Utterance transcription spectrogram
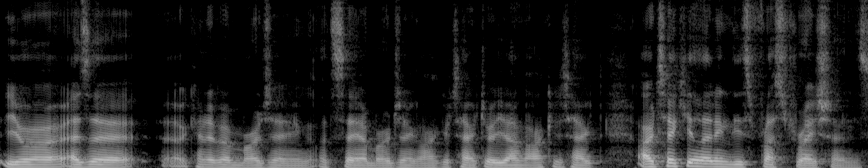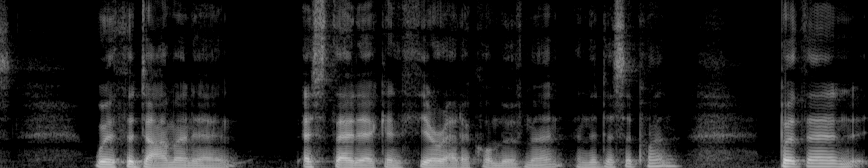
you're as a, a, kind of emerging, let's say emerging architect or young architect, articulating these frustrations with the dominant aesthetic and theoretical movement in the discipline. But then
